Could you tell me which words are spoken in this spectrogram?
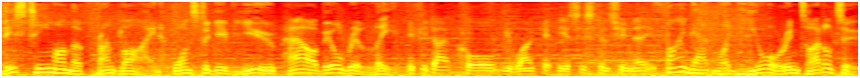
This team on the front line wants to give you power bill relief. If you don't call, you won't get the assistance you need. Find out what you're entitled to.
